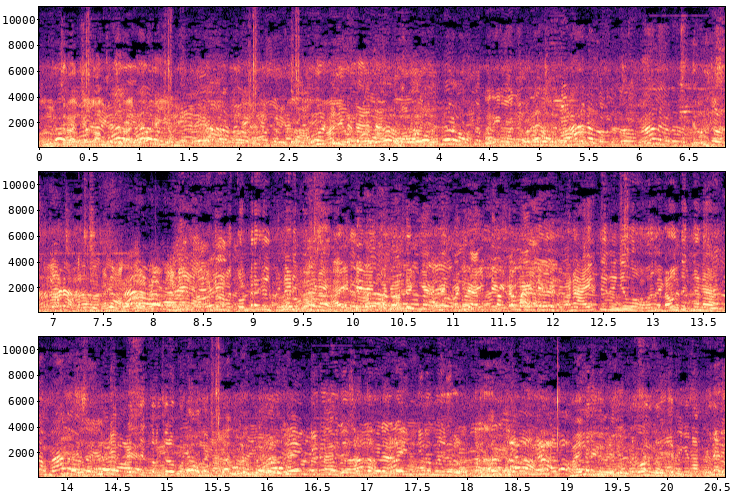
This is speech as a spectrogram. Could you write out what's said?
அமுத்துறாங்க எல்லாம் அமுத்துறாங்க கையை தொண்டர்கள் பின்னாடி போகணும் பின்னாடி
